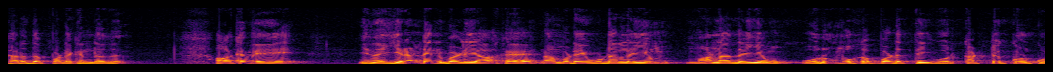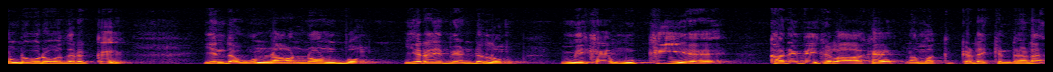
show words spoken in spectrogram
கருதப்படுகின்றது. ஆகவே இந்த இரண்டின் வழியாக நம்முடைய உடலையும் மனதையும் ஒருமுகப்படுத்தி ஒரு கட்டுக்குள் கொண்டு வருவதற்கு இந்த உண்ணா நோன்பும் இறை வேண்டலும் மிக முக்கிய கருவிகளாக நமக்கு கிடைக்கின்றன.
